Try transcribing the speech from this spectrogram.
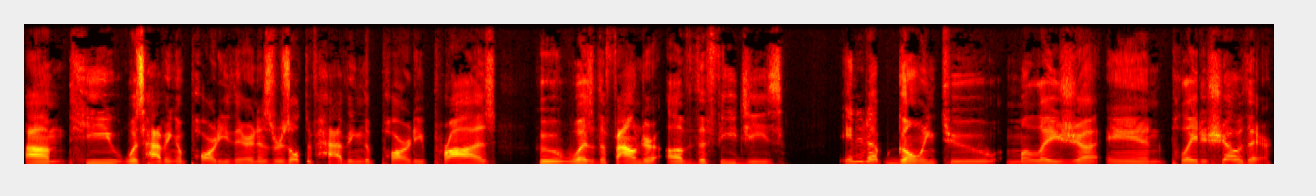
um, he was having a party there. And as a result of having the party, Pras, who was the founder of the Fugees, ended up going to Malaysia and played a show there.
